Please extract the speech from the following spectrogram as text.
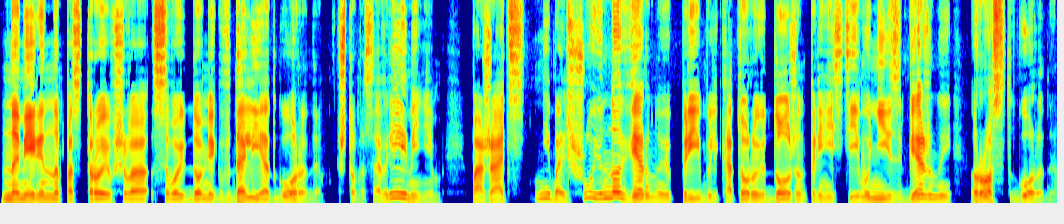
намеренно построившего свой домик вдали от города, чтобы со временем пожать небольшую, но верную прибыль, которую должен принести ему неизбежный рост города.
